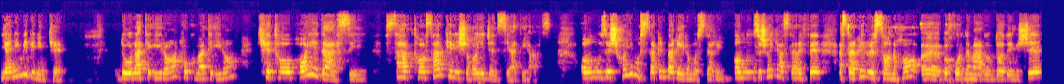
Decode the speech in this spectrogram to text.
یعنی می‌بینیم که دولت ایران حکومت ایران کتاب های درسی سر تا سر کلیشه های جنسیتی هست. آموزش های مستقیم و غیر مستقیم. آموزش هایی که از طرف از طریق رسانه ها به خورد مردم داده میشه.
